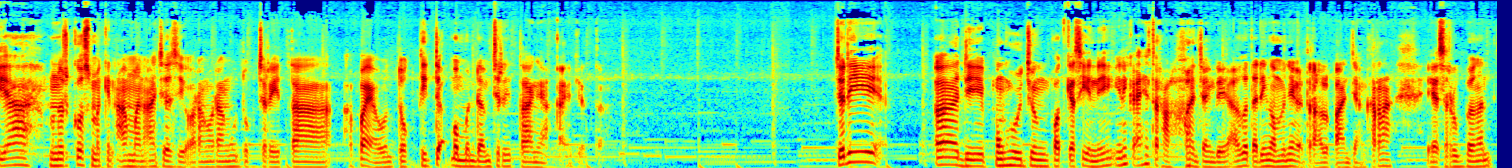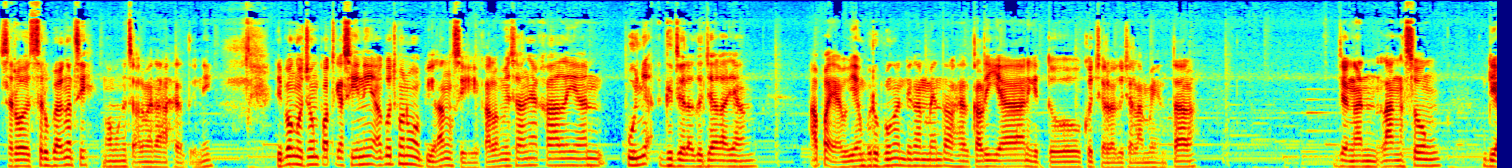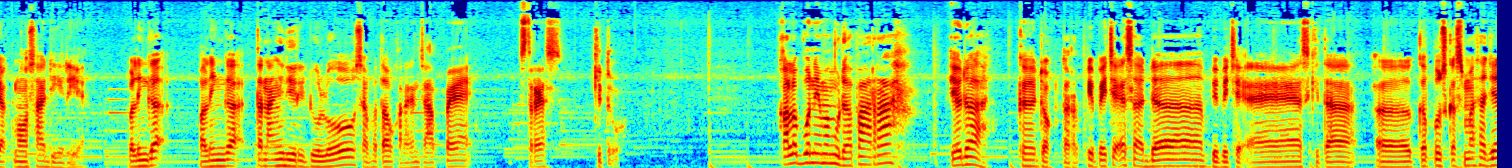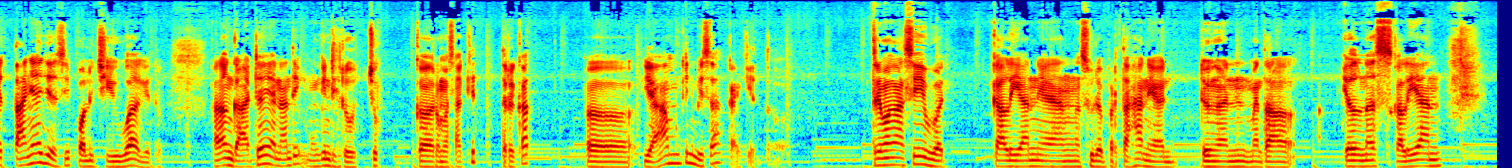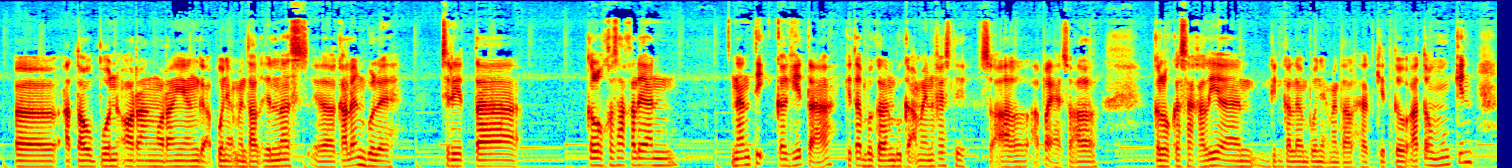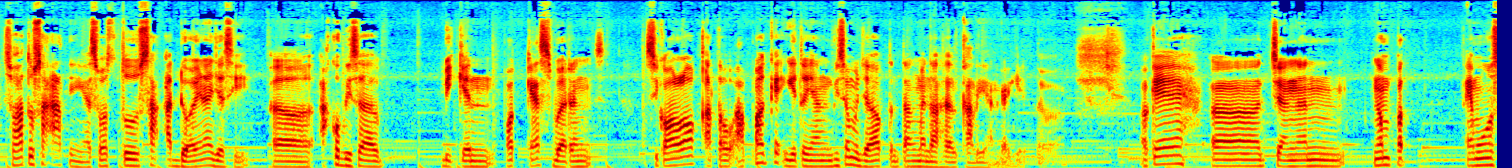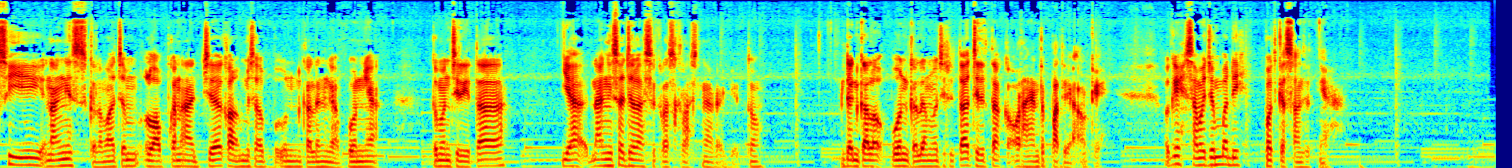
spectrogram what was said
ya menurutku semakin aman aja sih orang-orang untuk cerita apa ya untuk tidak memendam ceritanya kayak gitu. Jadi uh, di penghujung podcast ini ini kayaknya terlalu panjang deh. Aku tadi ngomongnya nggak terlalu panjang karena ya seru banget seru seru banget sih ngomongin soal mental health ini. Di penghujung podcast ini aku cuma mau bilang sih kalau misalnya kalian punya gejala-gejala yang apa ya yang berhubungan dengan mental health kalian gitu gejala-gejala mental jangan langsung diagnosa diri ya. Paling nggak paling nggak tenangin diri dulu siapa tahu kalian capek stres gitu. Kalaupun emang udah parah ya udah ke dokter. BPJS ada BPJS kita uh, ke puskesmas aja tanya aja sih poli jiwa gitu. Kalau nggak ada ya nanti mungkin dirujuk ke rumah sakit terdekat uh, ya mungkin bisa kayak gitu. Terima kasih buat kalian yang sudah bertahan ya dengan mental illness kalian uh, ataupun orang-orang yang nggak punya mental illness ya, kalian boleh cerita kalau kesah kalian nanti ke kita. Kita bakalan buka manifest deh soal apa ya soal keluh kesah kalian. Mungkin kalian punya mental health gitu. Atau mungkin suatu saat nih ya suatu saat doain aja sih. Uh, aku bisa bikin podcast bareng psikolog atau apa kayak gitu yang bisa menjawab tentang mental health kalian kayak gitu. Oke okay, uh, eh, jangan ngempet emosi nangis segala macam. Luapkan aja kalau misal pun kalian nggak punya teman cerita ya nangis aja lah sekeras-kerasnya kayak gitu. Dan kalaupun kalian mau cerita cerita ke orang yang tepat ya oke. Okay. oke sampai jumpa di podcast selanjutnya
